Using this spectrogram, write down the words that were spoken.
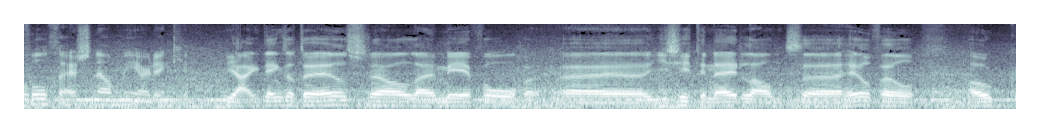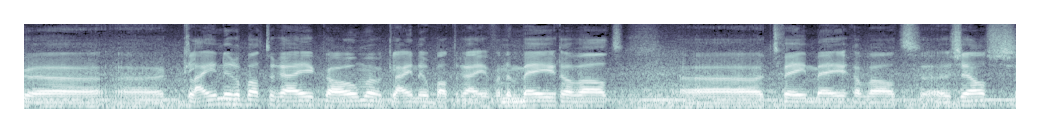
Volgen er snel meer, denk je? Ja, ik denk dat er heel snel uh, meer volgen. Uh, je ziet in Nederland uh, heel veel ook kleinere batterijen komen. Kleinere batterijen van een megawatt, 2 megawatt. zelfs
